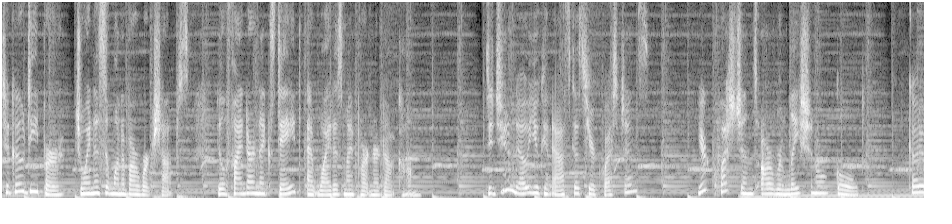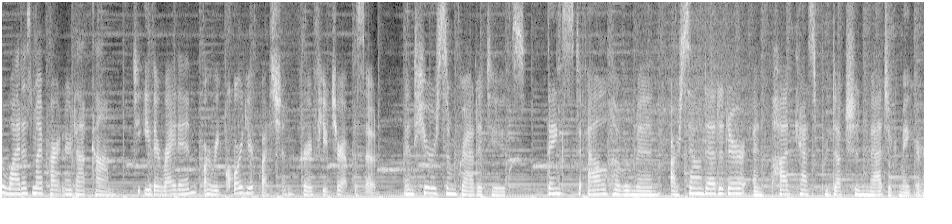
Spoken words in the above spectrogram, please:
To go deeper, join us at one of our workshops. You'll find our next date at whydoesmypartner.com. Did you know you can ask us your questions? Your questions are relational gold. Go to whydoesmypartner.com to either write in or record your question for a future episode. And here are some gratitudes. Thanks to Al Hoverman, our sound editor and podcast production magic maker.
